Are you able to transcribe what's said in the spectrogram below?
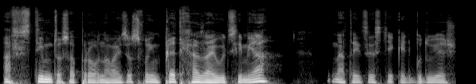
a s týmto sa porovnávaj so svojím predchádzajúcim ja na tej ceste, keď buduješ,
